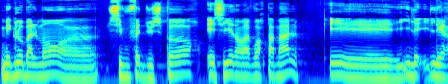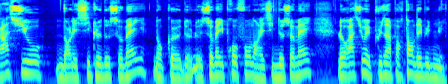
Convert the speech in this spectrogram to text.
Mais globalement, si vous faites du sport, essayez d'en avoir pas mal et les ratios dans les cycles de sommeil, donc euh, le sommeil profond dans les cycles de sommeil, le ratio est plus important en début de nuit.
